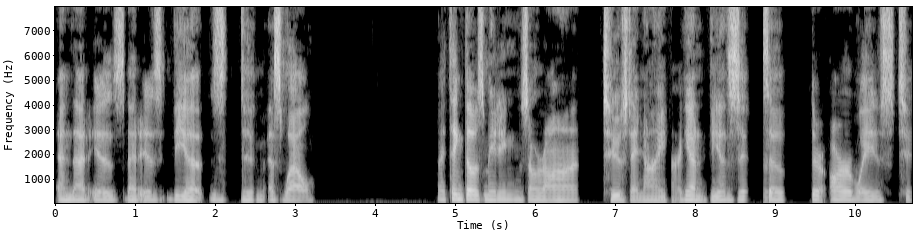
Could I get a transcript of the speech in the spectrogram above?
And that is that is via Zoom as well. I think those meetings are on Tuesday night, again via Zoom. So there are ways to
